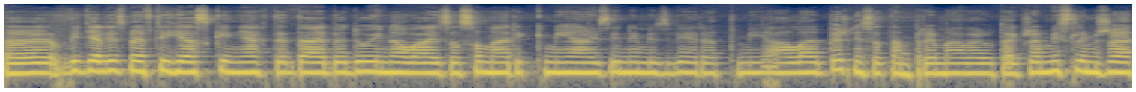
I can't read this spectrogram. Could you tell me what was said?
Uh, videli sme v tých jaskyniach teda aj beduínov, aj so somárikmi, aj s inými zvieratmi, ale bežne sa tam premávajú, takže myslím, že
